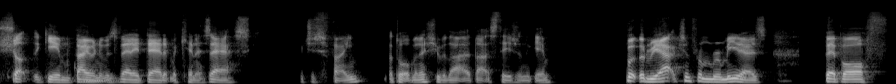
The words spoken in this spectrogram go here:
shut the game down. It was very dead at McInnes esque, which is fine. I don't have an issue with that at that stage in the game. But the reaction from Ramirez, bib off,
